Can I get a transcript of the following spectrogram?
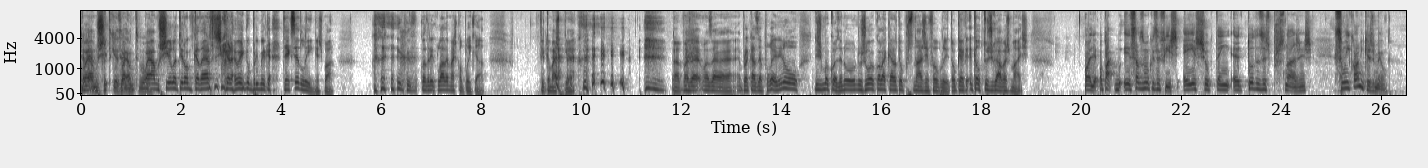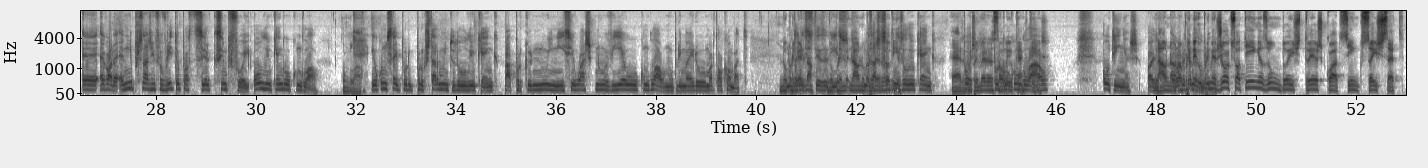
Vai à, Caderno mochi- português é vai, à- muito bom. vai à mochila, tira um caderno e escreve aí no primeiro. Tem que ser de linhas, pá. Quadriculado é mais complicado. Fica mais pequeno. Ah, mas é, mas é, é, por acaso é porreiro. E no, diz-me uma coisa: no, no jogo, qual é que era o teu personagem favorito? Ou que é, aquele que tu jogavas mais? Olha, opa, sabes uma coisa fixe? É este jogo que tem eh, todas as personagens são icónicas, meu. Eh, agora, a minha personagem favorita eu posso dizer que sempre foi ou o Liu Kang ou o Kung Lao. Kung Lao. Eu comecei por, por gostar muito do Liu Kang, pá, porque no início eu acho que não havia o Kung Lao no primeiro Mortal Kombat. No não primeiro, tenho a certeza não. disso, não, no mas acho que só tinhas o Liu Kang. Era, Pois, no primeiro era só o Liu Kang Kung. Lao ou tinhas. Olha, Não, não, não. O, o primeiro jogo só tinhas 1, 2, 3, 4, 5, 6, 7.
